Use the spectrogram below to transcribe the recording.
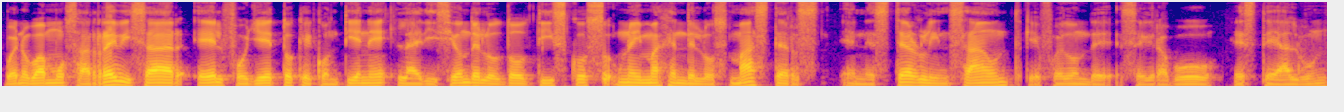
Bueno, vamos a revisar el folleto que contiene la edición de los dos discos, una imagen de los masters en Sterling Sound, que fue donde se grabó este álbum.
